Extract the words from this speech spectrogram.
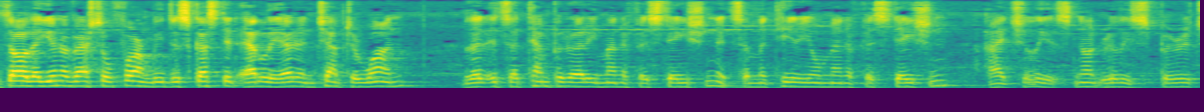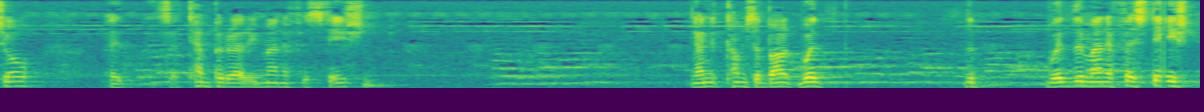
So the universal form we discussed it earlier in chapter one, that it's a temporary manifestation. It's a material manifestation. Actually, it's not really spiritual. It's a temporary manifestation. And it comes about with the, with the manifestation.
